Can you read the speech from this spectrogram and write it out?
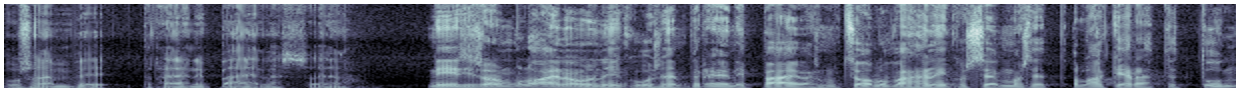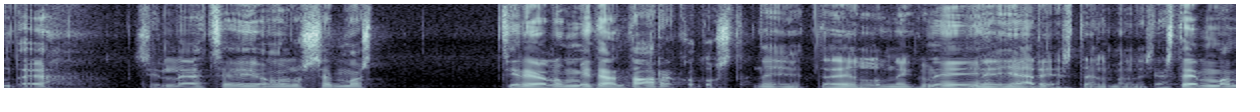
useampi treeni päivässä. Ja, niin siis on mulla aina ollut niinku useampi reeni päivässä, mutta se on ollut vähän niinku semmoista, että ollaan kerätty tunteja. Silleen, että se ei ole ollut semmoista, siinä ei ollut mitään tarkoitusta. niin, että ei ollut niinku Niin. niin. järjestelmällistä. Ja sitten en mä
